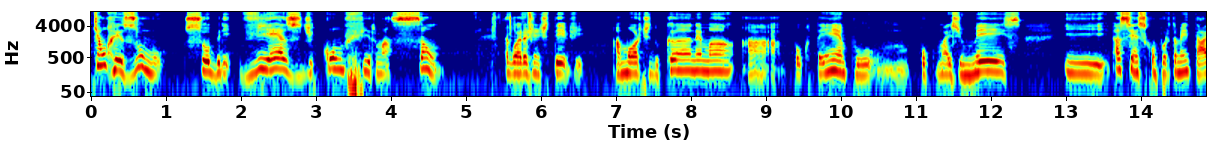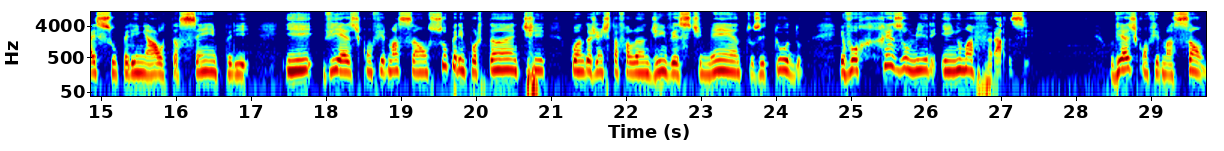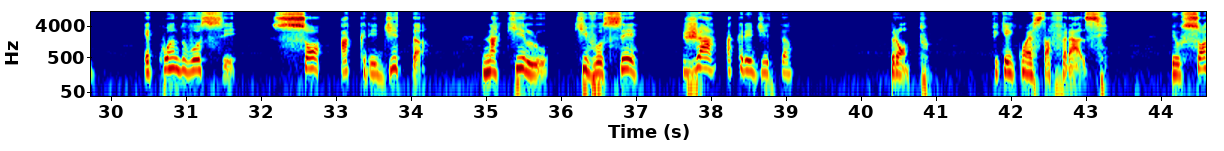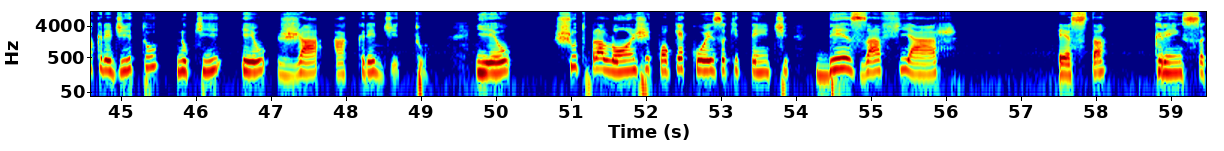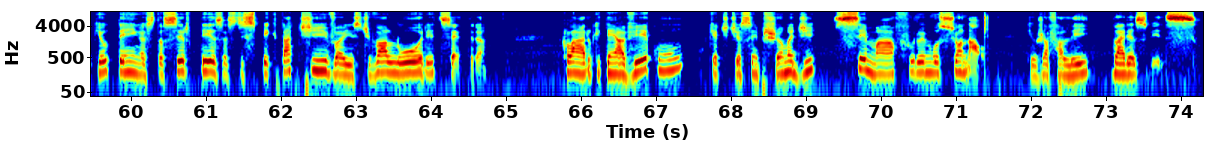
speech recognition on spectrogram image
que é um resumo sobre viés de confirmação. Agora a gente teve a morte do Kahneman há pouco tempo, um pouco mais de um mês, e as ciências comportamentais super em alta sempre, e viés de confirmação super importante quando a gente está falando de investimentos e tudo. Eu vou resumir em uma frase. O viés de confirmação é quando você só acredita naquilo que você já acredita. Pronto. Fiquem com esta frase. Eu só acredito no que eu já acredito. E eu chuto para longe qualquer coisa que tente desafiar esta crença que eu tenho, esta certeza, esta expectativa, este valor, etc. Claro que tem a ver com o que a titia sempre chama de semáforo emocional, que eu já falei várias vezes.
